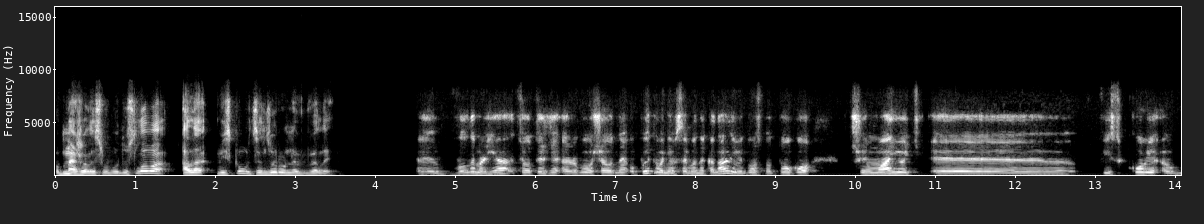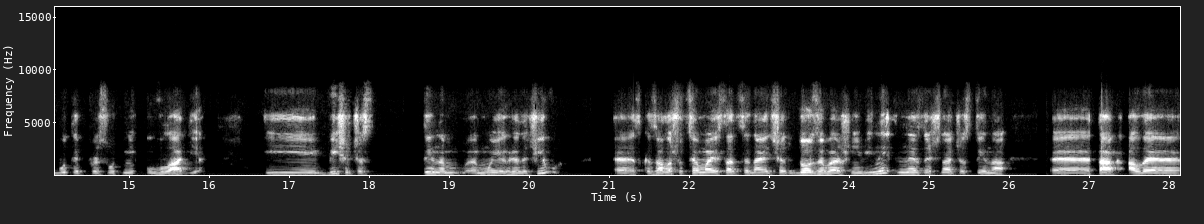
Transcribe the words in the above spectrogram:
обмежили свободу слова, але військову цензуру не ввели. Е, Володимир, я цього тижня робив ще одне опитування в себе на каналі відносно того, чи мають е, військові бути присутні у владі. І більша частина м- моїх глядачів е, сказала, що це має статися навіть ще до завершення війни. Незначна частина е, так, але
